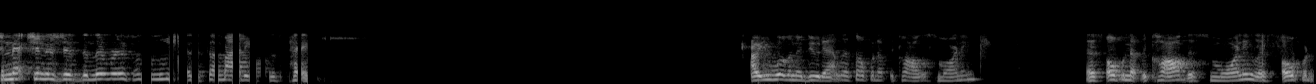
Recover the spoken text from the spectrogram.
Connection is just delivering solution to somebody else's pain. Are you willing to do that? Let's open up the call this morning. Let's open up the call this morning. Let's open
